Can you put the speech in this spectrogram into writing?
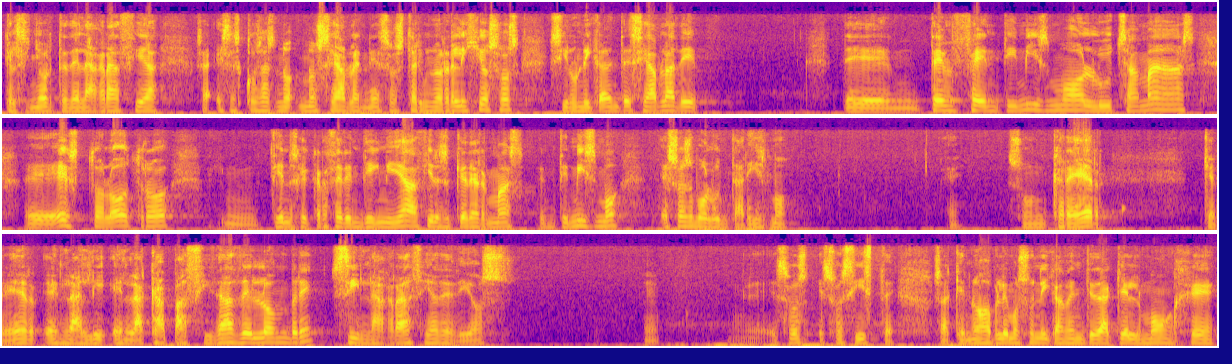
que el Señor te dé la gracia. O sea, esas cosas no, no se hablan en esos términos religiosos, sino únicamente se habla de ten fe en ti mismo, lucha más, eh, esto, lo otro, mm, tienes que crecer en dignidad, tienes que querer más en ti mismo, eso es voluntarismo. ¿eh? Es un creer, creer en la, en la, capacidad del hombre sin la gracia de Dios. ¿Eh? Eso, eso existe. O sea, que no hablemos únicamente de aquel monje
